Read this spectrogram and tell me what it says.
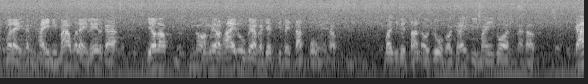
กมาได้ขั้นไข่นี่มาบ่ได้เลยแล้วก็เดี๋ยวรับพี่น้องแล้วถ่ายรูปแล้วก็จะสิไปตัดผมครับ ว่าสิไปตัดเอาโชคเอาใช้ปีใหม่ก่อนนะครับกะ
